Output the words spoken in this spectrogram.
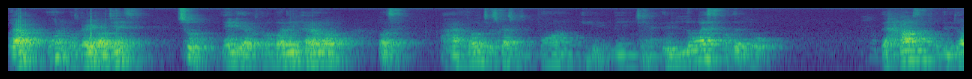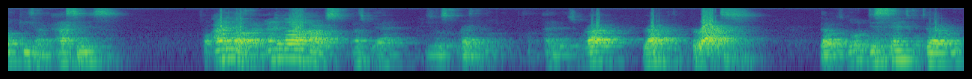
Well, one, it was very urgent. Two, maybe there was nobody, I don't know. But our Lord Jesus Christ was born in a manger, the lowest of the low. The housing for the donkeys and asses, for animals, an animal house. That's where Jesus Christ was wrapped, wrapped rats. There was no decent hotel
